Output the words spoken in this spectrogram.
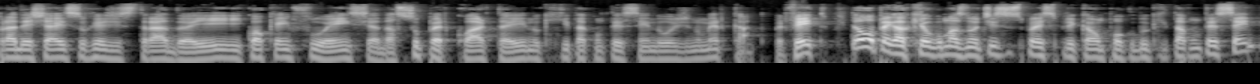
para deixar isso registrado aí e qualquer influência da super quarta aí no que está acontecendo hoje no mercado, perfeito? Então eu vou pegar aqui algumas notícias para explicar um pouco do que está acontecendo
